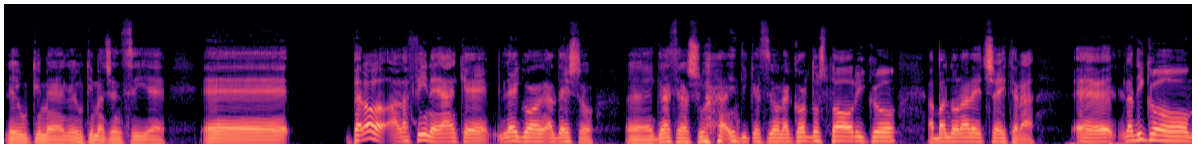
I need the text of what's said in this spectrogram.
le ultime, le ultime agenzie. Eh, però alla fine anche leggo adesso, eh, grazie alla sua indicazione, accordo storico, abbandonare eccetera. Eh, la, dico,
